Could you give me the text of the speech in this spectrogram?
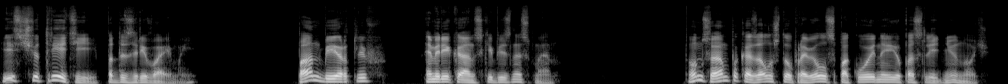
Есть еще третий подозреваемый. Пан Бертлиф, американский бизнесмен. Он сам показал, что провел спокойно ее последнюю ночь.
